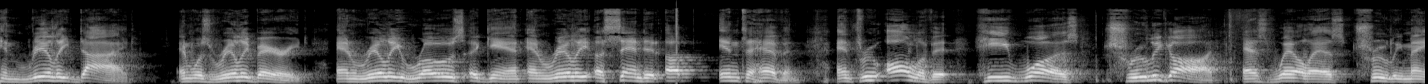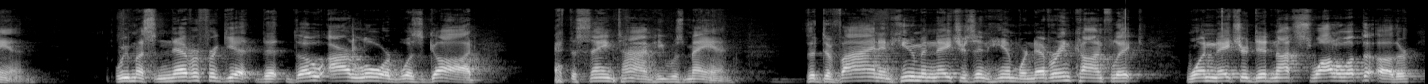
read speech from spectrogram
and really died and was really buried and really rose again and really ascended up into heaven. And through all of it, he was truly God as well as truly man. We must never forget that though our Lord was God, at the same time he was man. The divine and human natures in him were never in conflict. One nature did not swallow up the other.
